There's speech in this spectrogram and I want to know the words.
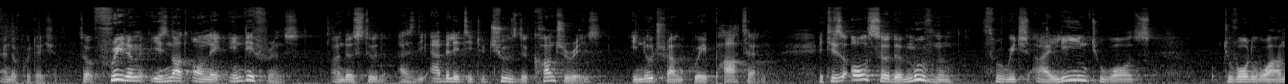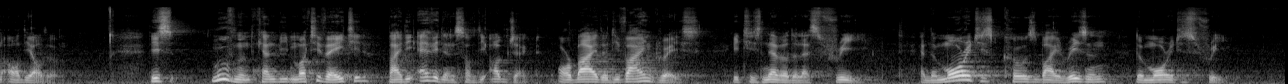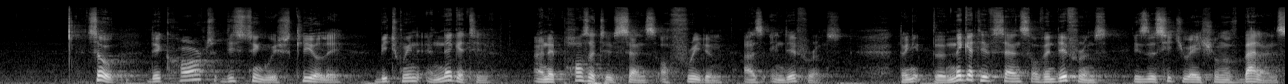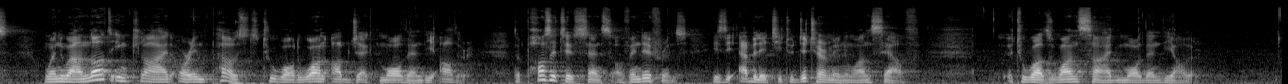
End of quotation. So freedom is not only indifference, understood as the ability to choose the contraries in utram que partem. It is also the movement through which I lean towards toward one or the other. This movement can be motivated by the evidence of the object or by the divine grace. It is nevertheless free. And the more it is caused by reason, the more it is free. So, Descartes distinguished clearly between a negative and a positive sense of freedom as indifference. The, the, negative sense of indifference is the situation of balance when we are not inclined or impulsed toward one object more than the other. The positive sense of indifference is the ability to determine oneself towards one side more than the other.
